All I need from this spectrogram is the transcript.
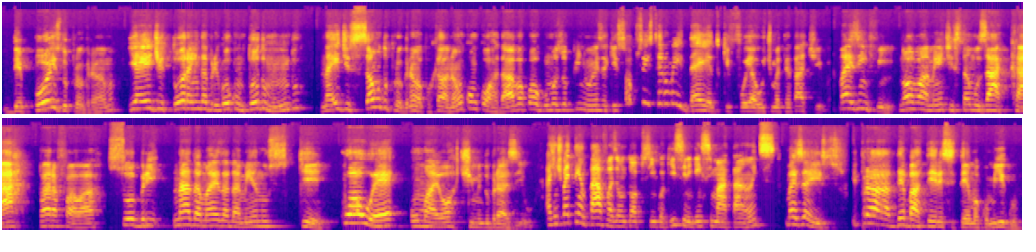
depois do programa, e a editora ainda brigou com todo mundo na edição do programa, porque ela não concordava com algumas opiniões aqui, só para vocês terem uma ideia do que foi a última tentativa. Mas enfim, novamente estamos a cá para falar sobre nada mais nada menos que qual é o maior time do Brasil. A gente vai tentar fazer um top 5 aqui, se ninguém se matar antes. Mas é isso. E para debater esse tema comigo,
